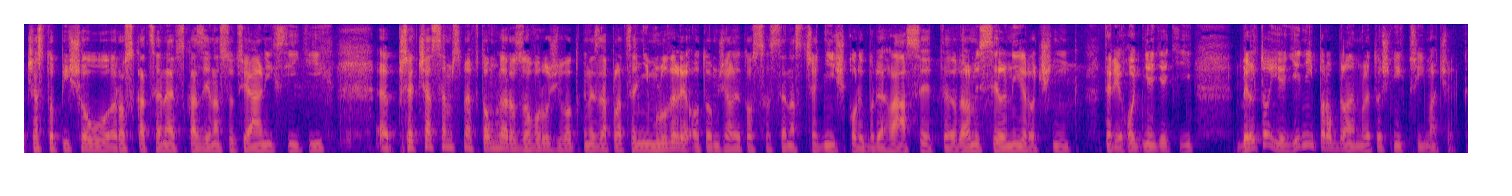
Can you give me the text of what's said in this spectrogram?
Často píšou rozkacené vzkazy na sociálních sítích. Před časem jsme v tomhle rozhovoru Život k nezaplacení mluvili o tom, že letos se na střední školy bude hlásit velmi silný ročník, tedy hodně dětí. Byl to jediný problém letošních přijímaček?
